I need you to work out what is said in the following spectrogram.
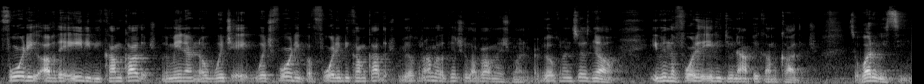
40 of the 80 become kaddish. We may not know which eight, which 40, but 40 become kaddish. Rabbi Yochanan says, no, even the 40 80 do not become kaddish. So what do we see?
